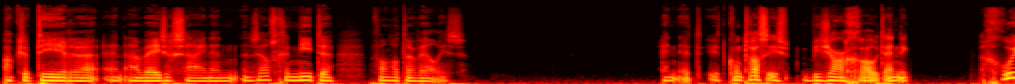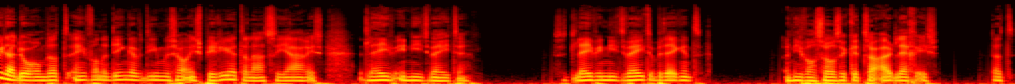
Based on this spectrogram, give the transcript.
accepteren en aanwezig zijn en, en zelfs genieten van wat er wel is. En het, het contrast is bizar groot. En ik groei daardoor omdat een van de dingen die me zo inspireert de laatste jaren is het leven in niet weten. Dus het leven in niet weten betekent, in ieder geval zoals ik het zou uitleggen, is dat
